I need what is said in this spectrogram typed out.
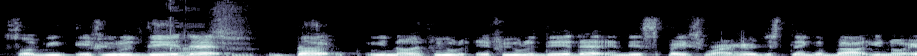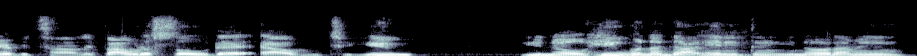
So if you if you would have did that back, you know, if you if you would have did that in this space right here, just think about, you know, every time if I would have sold that album to you, you know, he wouldn't have got mm. anything. You know what I mean?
